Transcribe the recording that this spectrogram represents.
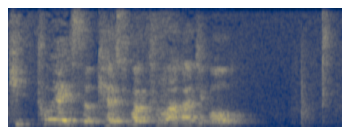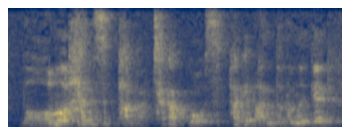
기토에 있어 개수가 들어와 가지고 너무 한습하가 차갑고 습하게 만들어 놓은 게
